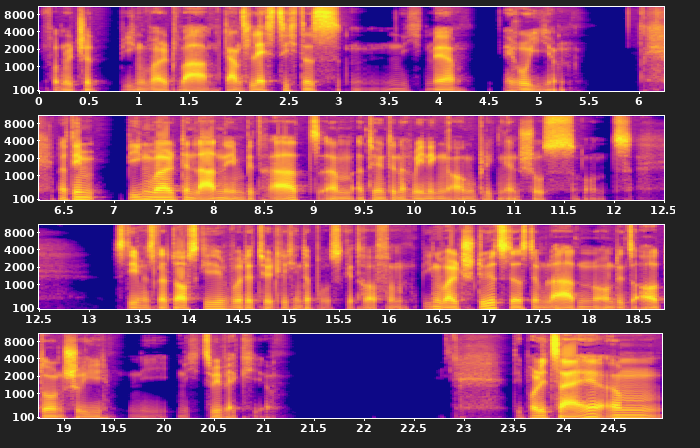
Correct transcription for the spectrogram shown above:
von Richard Biegenwald war. Ganz lässt sich das nicht mehr eruieren. Nachdem Biegenwald den Laden eben betrat, ähm, ertönte nach wenigen Augenblicken ein Schuss und Steven Sladowski wurde tödlich in der Brust getroffen. Biegenwald stürzte aus dem Laden und ins Auto und schrie, nie, nichts wie weg hier. Die Polizei ähm,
